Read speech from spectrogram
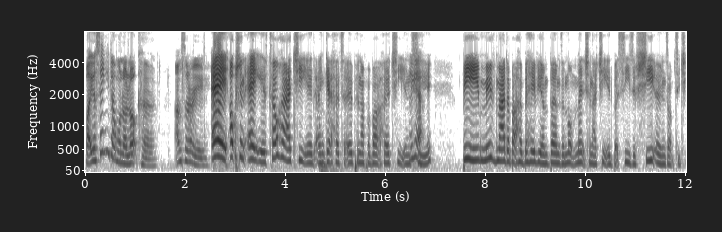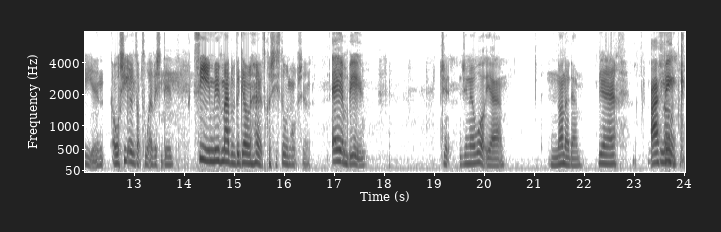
But you're saying you don't want to lock her. I'm sorry. A option A is tell her I cheated and get her to open up about her cheating Oh, yeah. too. B move mad about her behavior and berms and not mention I cheated, but sees if she owns up to cheating or she owns up to whatever she did. C move mad with the girl and Herts because she's still an option. A and B. do, do you know what? Yeah, none of them. Yeah. I No. think.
